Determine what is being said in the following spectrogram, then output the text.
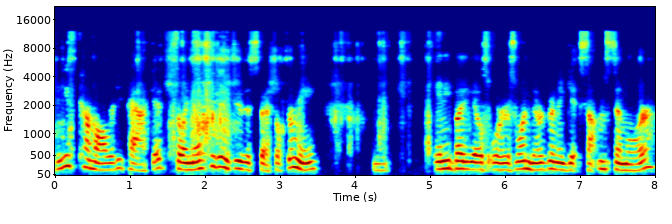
these come already packaged, so I know she didn't do this special for me. anybody else orders one, they're going to get something similar.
